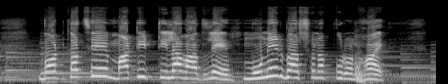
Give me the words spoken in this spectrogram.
বটগাছে মাটির টিলা বাঁধলে মনের বাসনা পূরণ হয়।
